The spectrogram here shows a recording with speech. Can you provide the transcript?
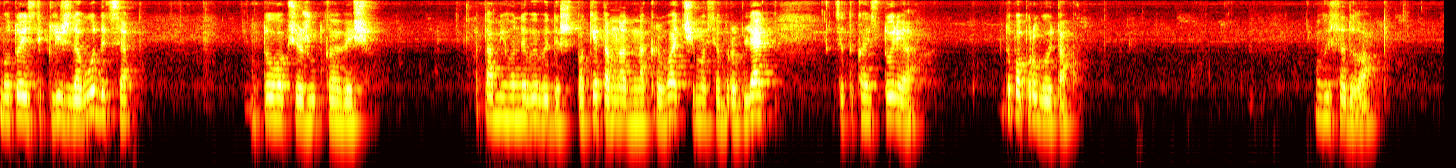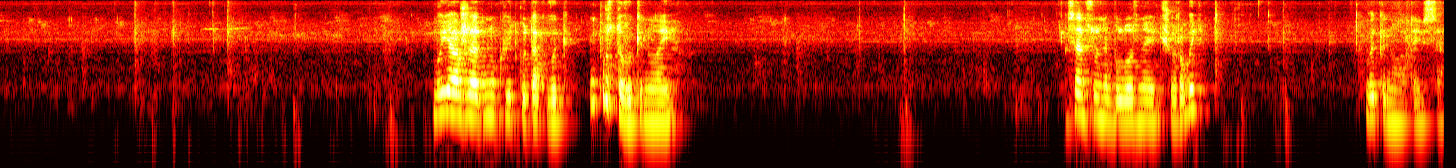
Бо то, якщо кліщ заводиться, то взагалі жутка вещь. Там його не виведеш. Пакетом треба накривати, чимось обробляти. Це така історія. То попробую так. Висадила. Бо я вже одну квітку так вик... ну, просто викинула її. Сенсу не було з нею нічого робити. Викинула та й все.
